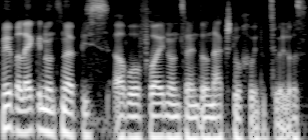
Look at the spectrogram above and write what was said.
Wir überlegen uns noch etwas, aber freuen uns, wenn ihr nächste Woche wieder zuhört.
